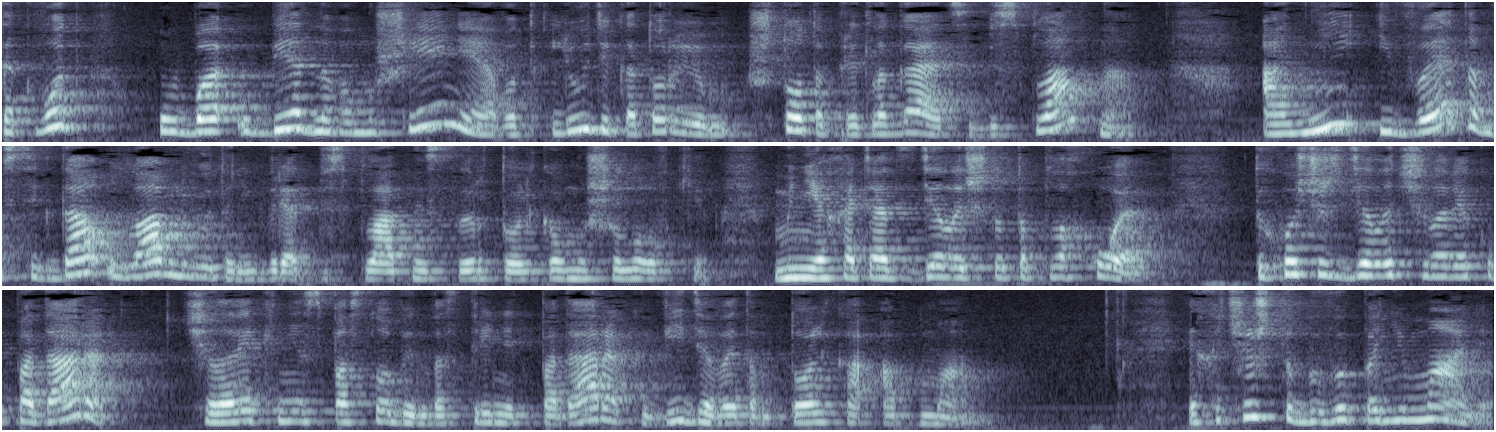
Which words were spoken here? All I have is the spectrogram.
Так вот, у, у бедного мышления, вот люди, которым что-то предлагается бесплатно, они и в этом всегда улавливают, они говорят, бесплатный сыр только в мышеловке, мне хотят сделать что-то плохое. Ты хочешь сделать человеку подарок? Человек не способен воспринять подарок, видя в этом только обман. Я хочу, чтобы вы понимали,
